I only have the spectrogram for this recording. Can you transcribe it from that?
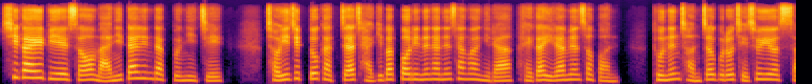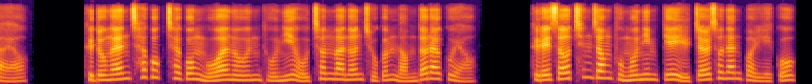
시가에 비해서 많이 딸린다 뿐이지 저희 집도 각자 자기 밥벌이는 하는 상황이라 제가 일하면서 번 돈은 전적으로 제 소유였어요. 그동안 차곡차곡 모아놓은 돈이 5천만 원 조금 넘더라고요. 그래서 친정 부모님께 일절 손 안 벌리고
